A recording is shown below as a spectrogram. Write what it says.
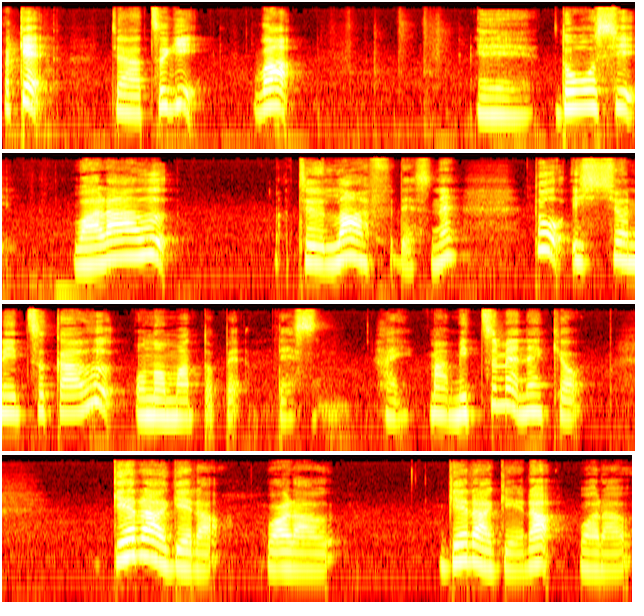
OK。じゃあ次は、えー動詞、笑う、to laugh ですね。と一緒に使うオノマトペです。はい。まあ三つ目ね、今日。ゲラゲラ笑う。ゲラゲラ笑う。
